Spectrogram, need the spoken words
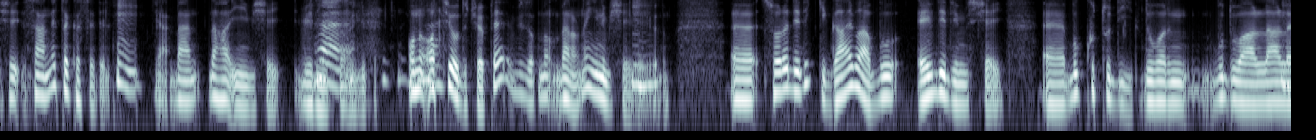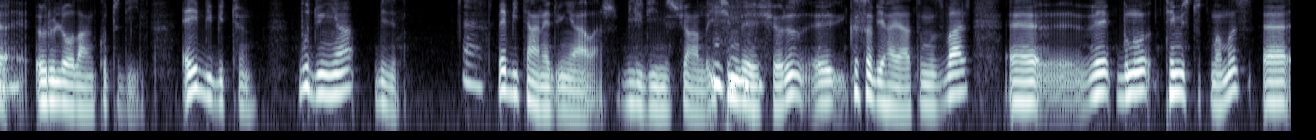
şey senle takas edelim. Hmm. Yani ben daha iyi bir şey vereyim ha. sana gibi. Onu atıyordu çöpe. Biz ben ona yeni bir şey veriyordum. Ee, sonra dedik ki galiba bu ev dediğimiz şey e, bu kutu değil. Duvarın bu duvarlarla hmm. örülü olan kutu değil. Ev bir bütün. Bu dünya bizim. Evet. Ve bir tane dünya var bildiğimiz şu anda içinde yaşıyoruz ee, kısa bir hayatımız var ee, ve bunu temiz tutmamız e,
